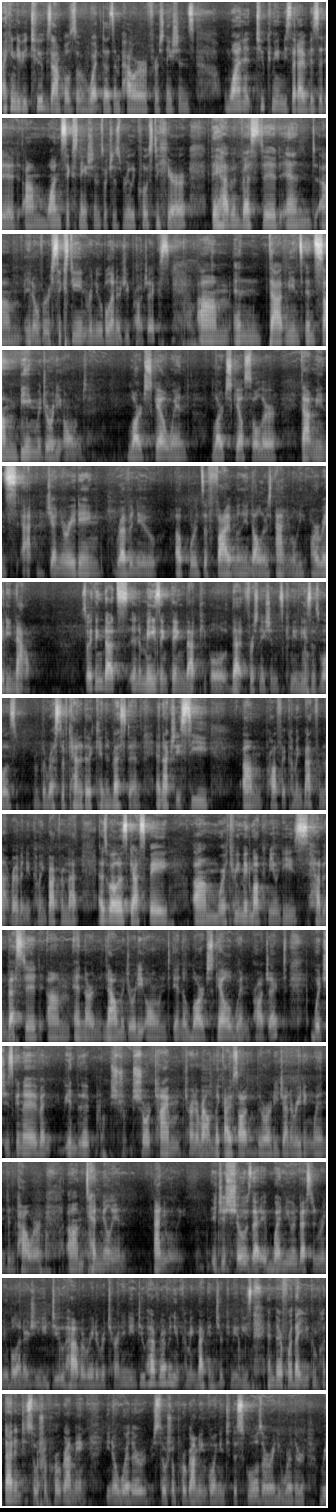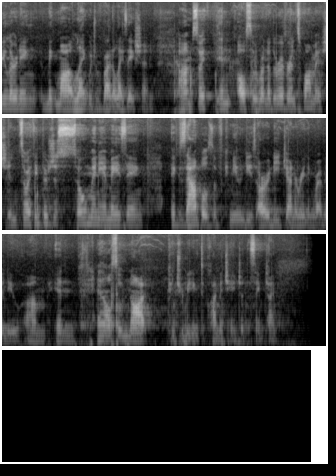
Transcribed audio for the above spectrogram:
I can give you two examples of what does empower First Nations. One, two communities that I visited, um, one Six Nations, which is really close to here. They have invested in, um, in over 16 renewable energy projects. Um, and that means, in some being majority owned, large scale wind, large scale solar. That means generating revenue upwards of $5 million annually already now. So I think that's an amazing thing that people, that First Nations communities as well as the rest of Canada can invest in and actually see um, profit coming back from that, revenue coming back from that, as well as Gaspé, um, where three Mi'kmaq communities have invested um, and are now majority owned in a large-scale wind project, which is going to, in the sh short time turnaround, like I saw, they're already generating wind and power, um, 10 million annually it just shows that when you invest in renewable energy, you do have a rate of return and you do have revenue coming back into your communities, and therefore that you can put that into social programming. You know, where there's social programming going into the schools already, where they're relearning Mi'kmaq language revitalization. Um, so, I, and also Run of the River in Squamish, and so I think there's just so many amazing examples of communities already generating revenue um, and and also not contributing to climate change at the same time.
